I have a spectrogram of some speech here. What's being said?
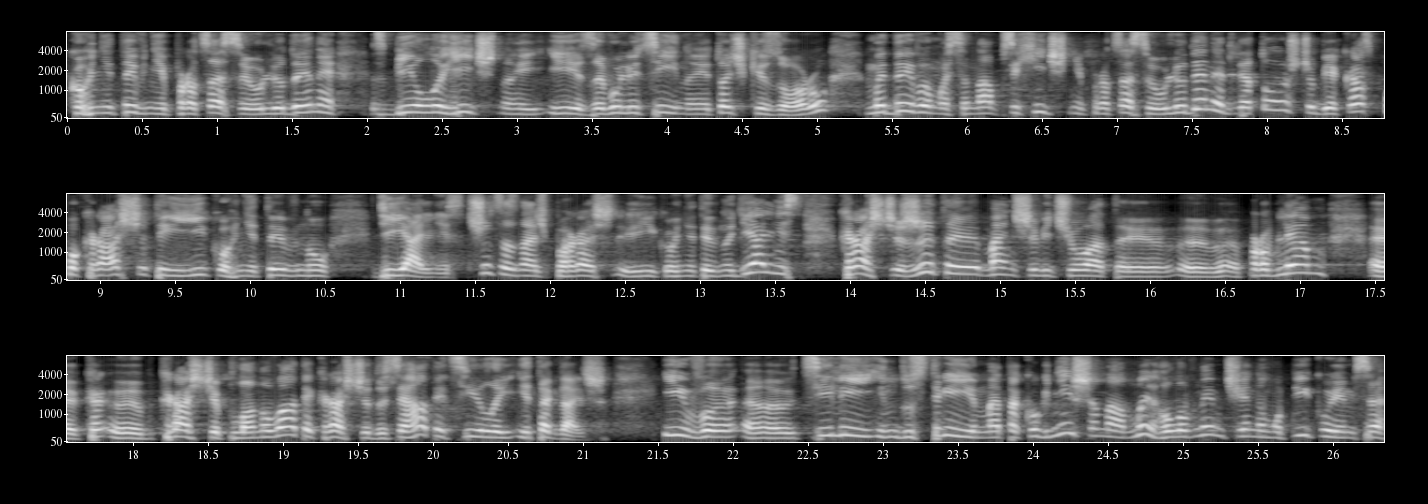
когнітивні процеси у людини з біологічної і з еволюційної точки зору. Ми дивимося на психічні процеси у людини для того, щоб якраз покращити її когнітивну діяльність. Що це значить покращити її когнітивну діяльність? Краще жити, менше відчувати е, проблем, е, е, краще планувати, краще досягати цілей і так далі. І в цілій індустрії метакогнішена ми головним чином опікуємося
